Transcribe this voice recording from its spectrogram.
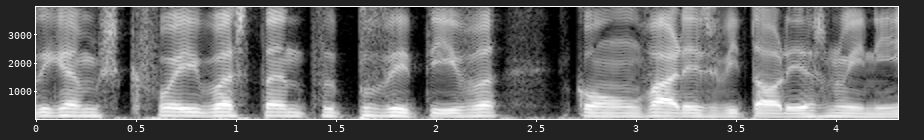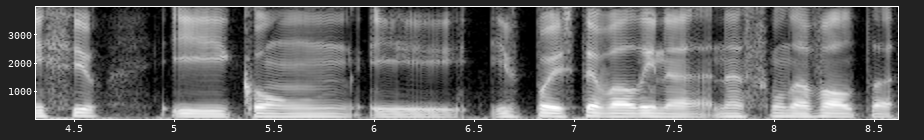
digamos que foi bastante positiva, com várias vitórias no início e, com, e, e depois teve ali na, na segunda volta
